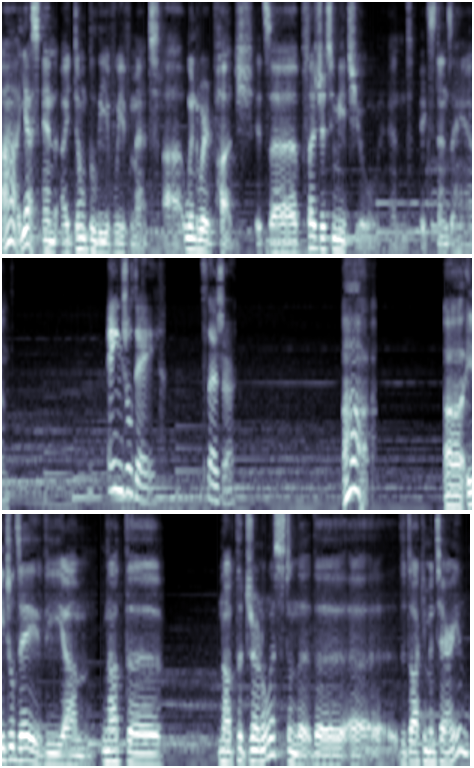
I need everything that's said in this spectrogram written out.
Ah, yes, and I don't believe we've met. Uh, Windward Pudge, it's a pleasure to meet you, and extends a hand. Angel Day. Pleasure. Ah, uh, Angel Day, the um, not the, not the journalist and the the uh, the documentarian.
